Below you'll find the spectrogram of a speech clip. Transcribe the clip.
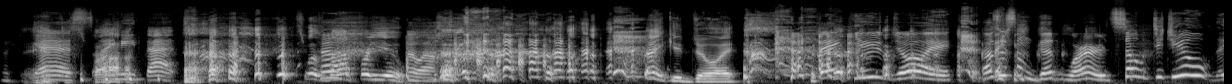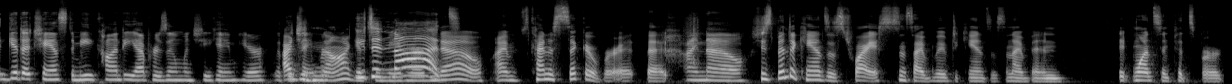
yes, I need that. this was not for you. Oh wow. Thank you, Joy. Thank you, Joy. Those are some good words. So, did you get a chance to meet Condi? I presume when she came here. With the I did chamber? not get You to did meet not. her. No, I'm kind of sick over it, but I know. she's been to Kansas twice since I've moved to Kansas, and I've been it once in Pittsburg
